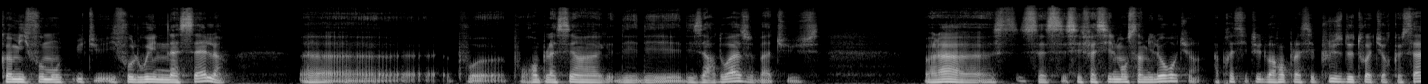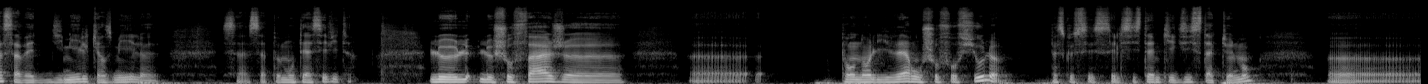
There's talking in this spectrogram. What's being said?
comme il faut, louer une nacelle euh, pour, remplacer des, ardoises, bah, voilà, euh, c'est facilement 5000 euros. Après, si tu dois remplacer plus de toiture que ça, ça va être 10 000, 15 000. Ça, peut monter assez vite. Le, le, chauffage, euh, pendant l'hiver, on chauffe au fioul, parce que c'est le système qui existe actuellement. Euh,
